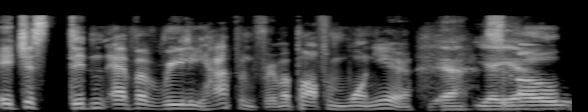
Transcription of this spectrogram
It just didn't ever really happen for him apart from one year. Yeah, yeah, so, yeah.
